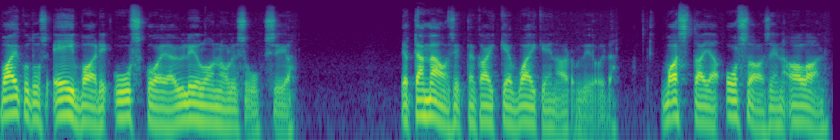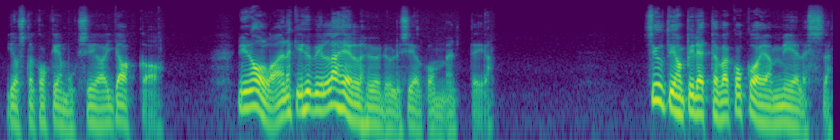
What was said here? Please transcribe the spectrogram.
Vaikutus ei vaadi uskoa ja yliluonnollisuuksia. Ja tämä on sitten kaikkein vaikein arvioida. Vastaaja osaa sen alan, josta kokemuksia jakaa. Niin ollaan ainakin hyvin lähellä hyödyllisiä kommentteja. Silti on pidettävä koko ajan mielessä,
